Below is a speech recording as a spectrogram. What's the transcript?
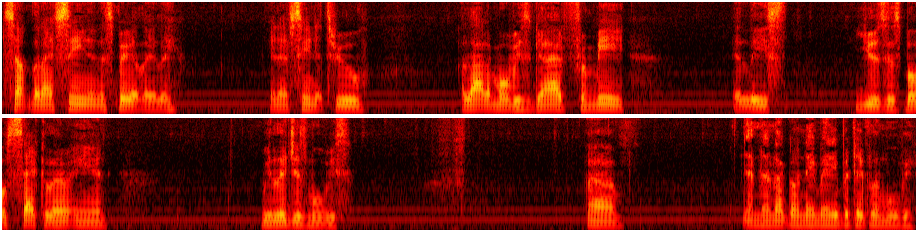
Something I've seen in the Spirit lately, and I've seen it through a lot of movies. God, for me, at least, uses both secular and religious movies. Um, I'm not going to name any particular movie.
